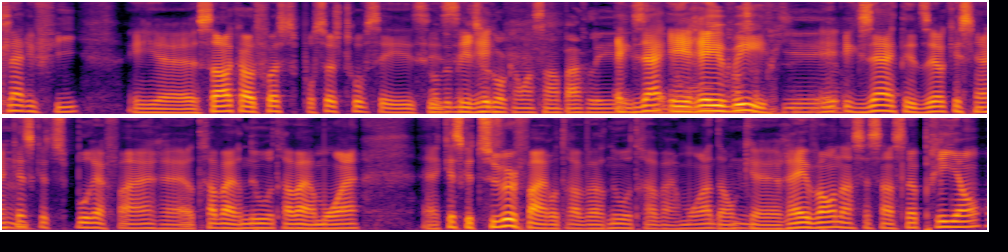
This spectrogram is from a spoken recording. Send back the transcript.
clarifie. Et euh, ça, encore une fois, pour ça je trouve que c'est c'est- En c'est 2018, ré- on commence à en parler. Exact. Et rêver. Et- Exact. Et dire, OK, Seigneur, Mm. qu'est-ce que tu pourrais faire euh, au travers nous, au travers moi? Euh, qu'est-ce que tu veux faire au travers nous, au travers moi? Donc, Mm. euh, rêvons dans ce sens-là. Prions.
